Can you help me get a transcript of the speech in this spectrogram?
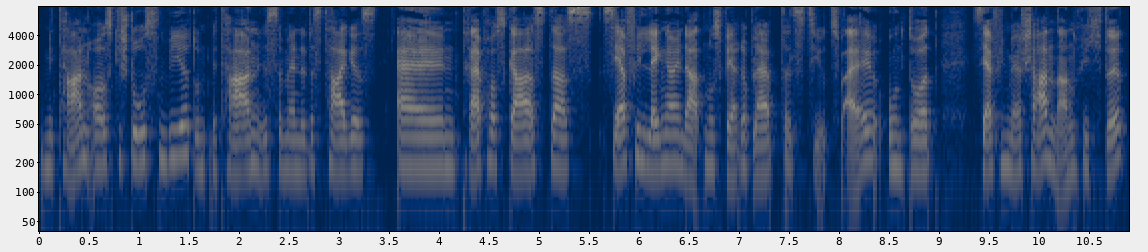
Methan ausgestoßen wird. Und Methan ist am Ende des Tages ein Treibhausgas, das sehr viel länger in der Atmosphäre bleibt als CO2 und dort sehr viel mehr Schaden anrichtet.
